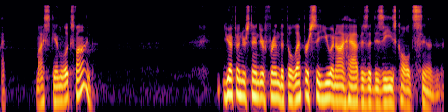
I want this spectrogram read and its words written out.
I, my skin looks fine. You have to understand, dear friend, that the leprosy you and I have is a disease called sin.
